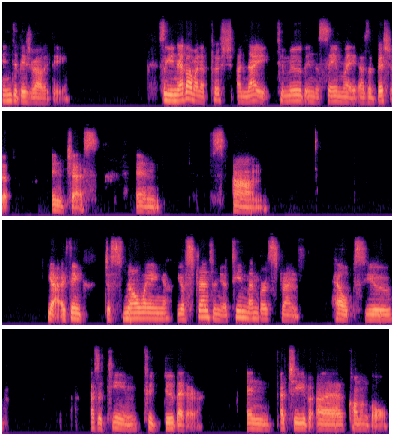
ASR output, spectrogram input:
individuality. So you never want to push a knight to move in the same way as a bishop in chess and um, yeah, I think just knowing your strengths and your team members' strengths helps you as a team to do better and achieve a common goal.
